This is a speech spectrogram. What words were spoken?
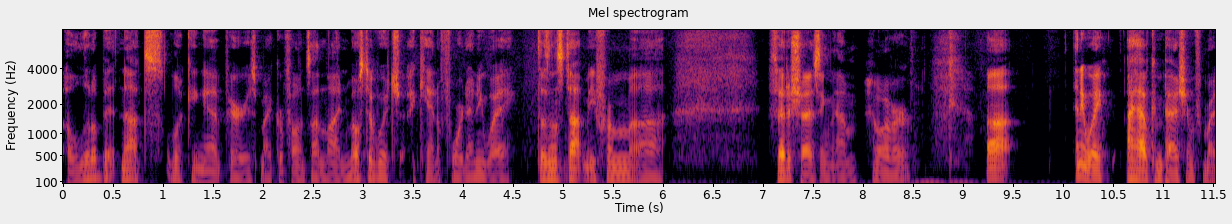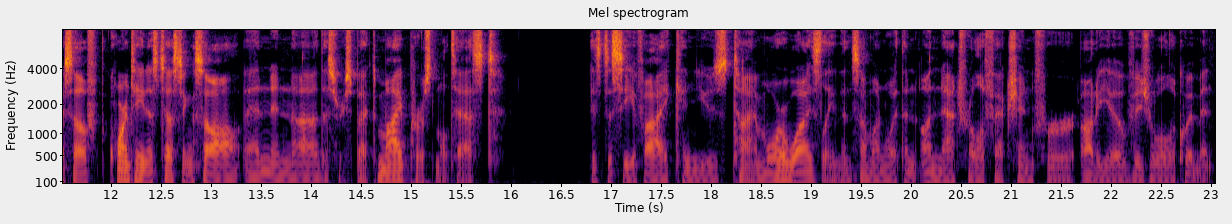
a little bit nuts looking at various microphones online, most of which I can't afford anyway. Doesn't stop me from uh, fetishizing them, however. Uh, anyway, I have compassion for myself. Quarantine is testing us all, and in uh, this respect, my personal test is to see if I can use time more wisely than someone with an unnatural affection for audio visual equipment.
